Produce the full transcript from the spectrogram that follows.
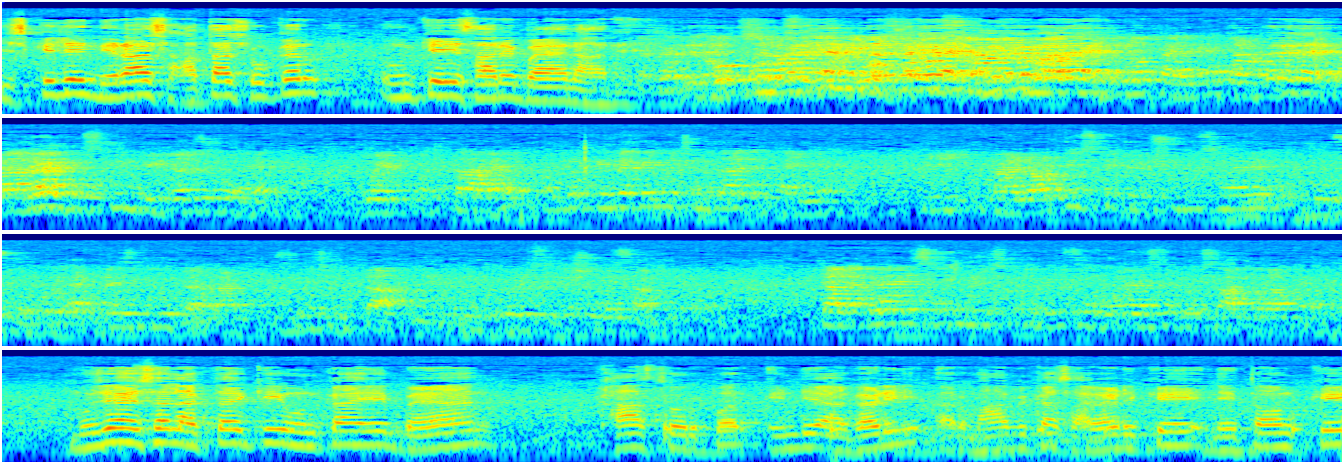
इसके लिए निराश, हताश होकर उनके ये सारे बयान आ रहे हैं दिनों पहले हमारे मुस्लिम लीडर जो है वो एक पत्ता है उन्होंने कहीं ना कहीं वो चिंता दिखाई है कि माइनॉरिटीज के जो इश्यूज़ है उसको कोई एड्रेस नहीं कर रहा इसकी चिंता उनको इस इशू में साथ क्या लग रहा है इस इशू जिसकी वजह से हो रहा है ऐसे लोग साथ रहा है मुझे ऐसा लगता है कि उनका ये बयान खास तौर पर इंडिया आघाड़ी और महाविकास आघाड़ी के नेताओं के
